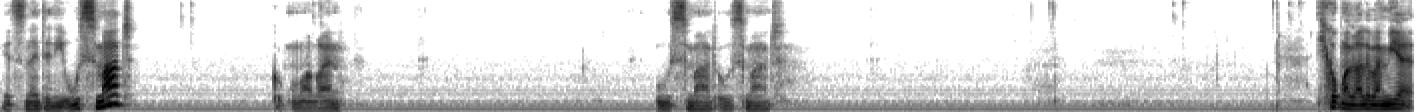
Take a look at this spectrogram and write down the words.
Jetzt nennt er die U-Smart. Gucken wir mal rein. U-Smart, U-Smart. Ich gucke mal gerade bei mir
